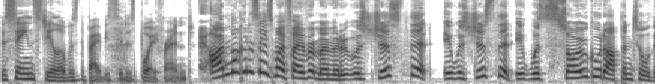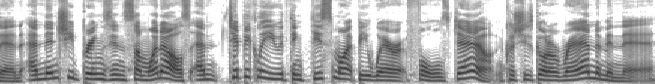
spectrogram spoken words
The scene stealer was the babysitter's boyfriend. I'm not going to say it's my favorite moment. It was just that it was just that it was so good up until then, and then she brings in someone else, and typically you would think this might be where it falls down because she's got a random in there.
